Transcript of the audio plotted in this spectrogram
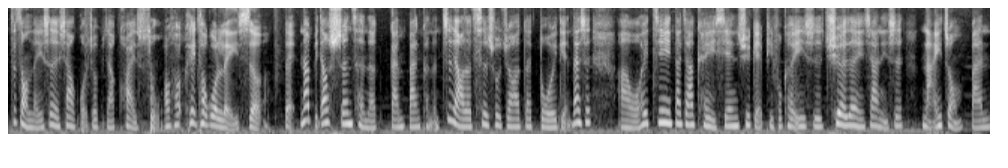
这种镭射的效果就比较快速。哦，透可以透过镭射。对，那比较深层的干斑，可能治疗的次数就要再多一点。但是啊，我会建议大家可以先去给皮肤科医师确认一下你是哪一种斑。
